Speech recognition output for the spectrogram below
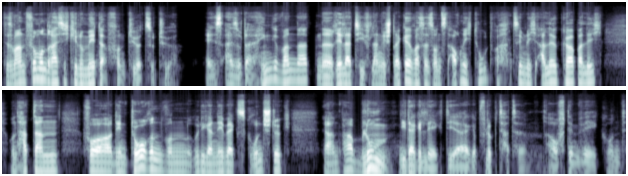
Das waren 35 Kilometer von Tür zu Tür. Er ist also dahin gewandert, eine relativ lange Strecke, was er sonst auch nicht tut, war ziemlich alle körperlich und hat dann vor den Toren von Rüdiger Nebergs Grundstück ja, ein paar Blumen niedergelegt, die er gepflückt hatte auf dem Weg und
